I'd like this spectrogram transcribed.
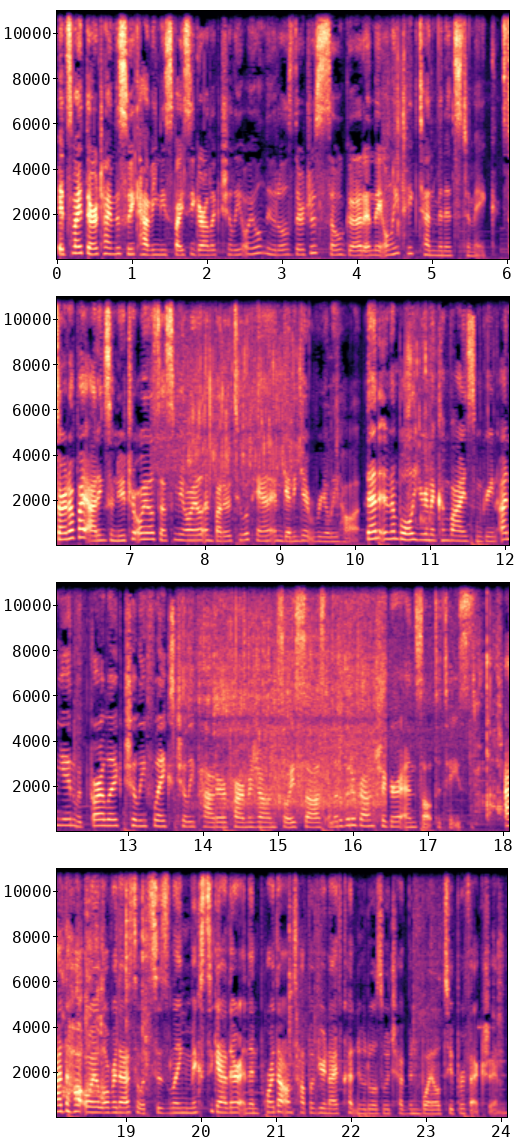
It's my third time this week having these spicy garlic chili oil noodles. They're just so good and they only take 10 minutes to make. Start off by adding some neutral oil, sesame oil, and butter to a pan and getting it really hot. Then in a bowl, you're going to combine some green onion with garlic, chili flakes, chili powder, parmesan, soy sauce, a little bit of brown sugar, and salt to taste. Add the hot oil over that so it's sizzling, mix together, and then pour that on top of your knife cut noodles which have been boiled to perfection.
